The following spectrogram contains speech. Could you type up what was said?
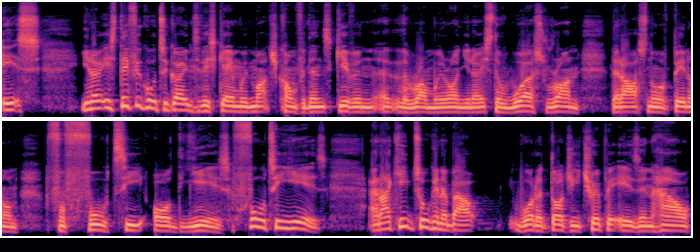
it's you know it's difficult to go into this game with much confidence given uh, the run we're on. You know it's the worst run that Arsenal have been on for 40 odd years 40 years. And I keep talking about what a dodgy trip it is and how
